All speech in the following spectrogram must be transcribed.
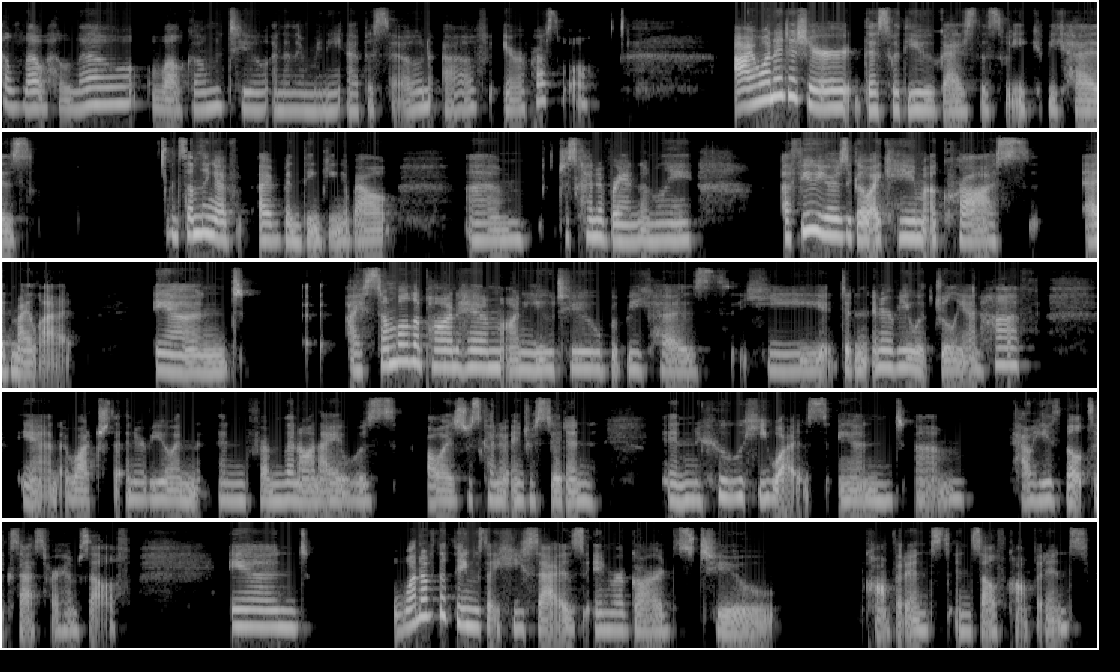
Hello, hello. Welcome to another mini episode of Irrepressible. I wanted to share this with you guys this week because it's something I've I've been thinking about um, just kind of randomly. A few years ago, I came across Ed Mylett, and I stumbled upon him on YouTube because he did an interview with Julianne Hough and I watched the interview and and from then on I was always just kind of interested in in who he was and um, how he's built success for himself. And one of the things that he says in regards to confidence and self confidence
